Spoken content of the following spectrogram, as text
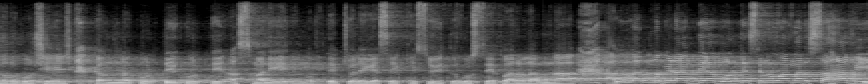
সর্বশেষ কান্না করতে করতে আসমানের মধ্যে চলে গেছে, কিছুই তো বুঝতে পারলাম না। আল্লাহর নবী আমার সাহাবি,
